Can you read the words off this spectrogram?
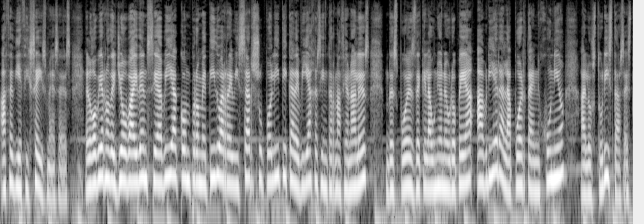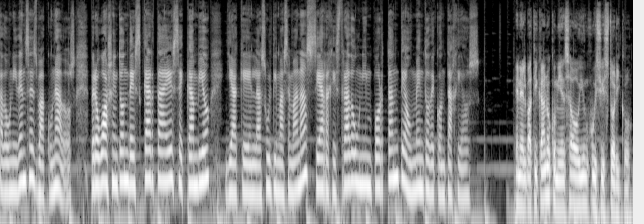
hace 16 meses. El gobierno de Joe Biden se había comprometido a revisar su política de viajes internacionales después de que la Unión Europea abriera la puerta en en junio a los turistas estadounidenses vacunados. Pero Washington descarta ese cambio ya que en las últimas semanas se ha registrado un importante aumento de contagios. En el Vaticano comienza hoy un juicio histórico.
